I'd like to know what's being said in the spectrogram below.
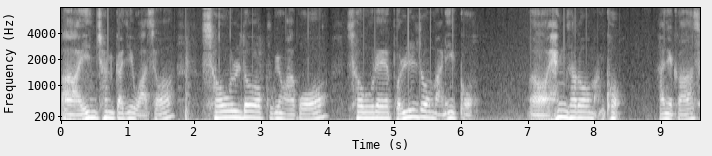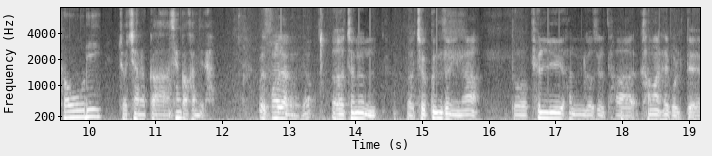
아, 인천까지 와서 서울도 구경하고 서울에 볼 일도 많이 있고 어, 행사도 많고 하니까 서울이 좋지 않을까 생각합니다. 송 회장님은요? 어, 저는 어, 접근성이나 또 편리한 것을 다 감안해 볼 때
